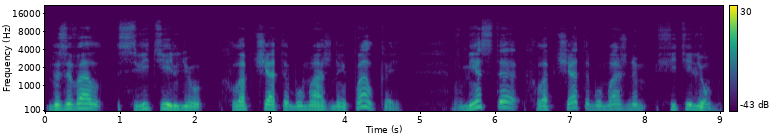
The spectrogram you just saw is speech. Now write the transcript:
называл светильню хлопчатобумажной палкой вместо хлопчатобумажным фитилем.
